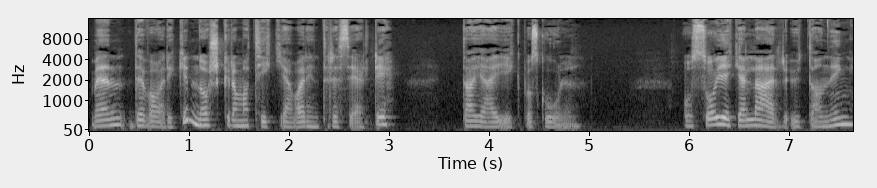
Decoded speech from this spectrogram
Men det var ikke norsk grammatikk jeg var interessert i da jeg gikk på skolen. Og så gikk jeg lærerutdanning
